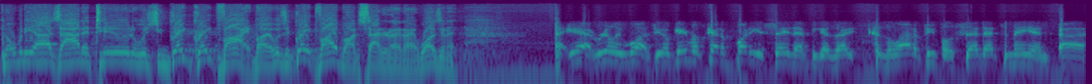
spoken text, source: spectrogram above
nobody has attitude. It was a great, great vibe. It was a great vibe on Saturday night, wasn't it? Uh, yeah, it really was. You know, Gabriel, it's kind of funny to say that because I because a lot of people have said that to me, and uh,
